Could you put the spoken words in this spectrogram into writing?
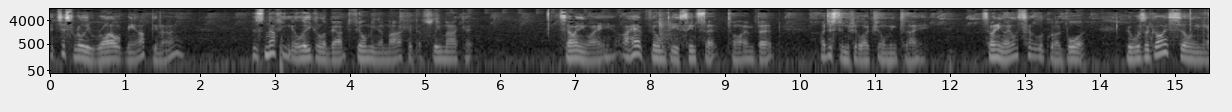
it just really riled me up, you know. There's nothing illegal about filming a market, a flea market. So anyway, I have filmed here since that time, but I just didn't feel like filming today. So anyway, let's have a look what I bought. There was a guy selling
